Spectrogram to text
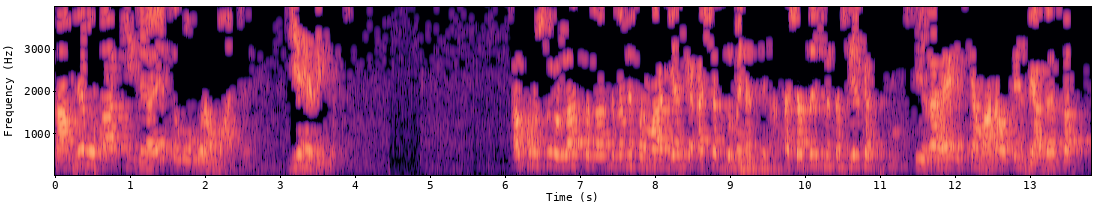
سامنے وہ بات کی جائے تو وہ برا مان جائے۔ یہ ہے ریت اب رسول اللہ صلی اللہ علیہ وسلم نے فرما دیا کہ اشد میں نزلہ اشد اس میں تفصیل کا سیگا ہے، اس کا معنی ہوتے ہیں زیادہ سخت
